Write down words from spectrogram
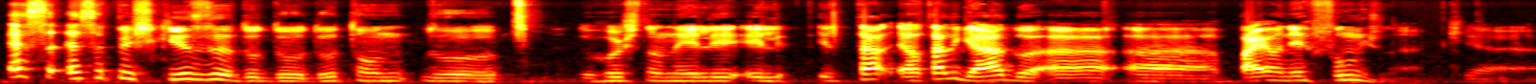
essa, essa pesquisa do, do, do, do do Houston, ele, ele, ele tá, ela tá ligado a, a Pioneer Fund, né? Que é,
